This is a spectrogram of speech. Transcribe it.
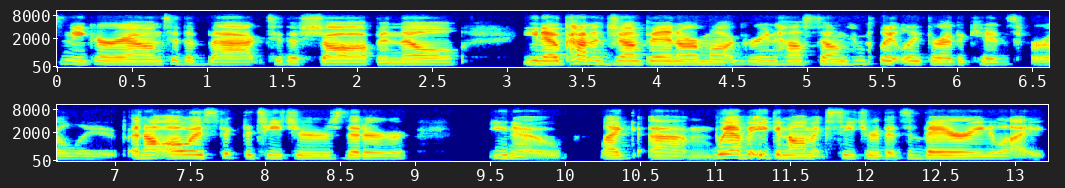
sneak around to the back to the shop and they'll you know, kind of jump in our mock greenhouse sale and completely throw the kids for a loop. And I'll always pick the teachers that are, you know, like um we have an economics teacher that's very like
